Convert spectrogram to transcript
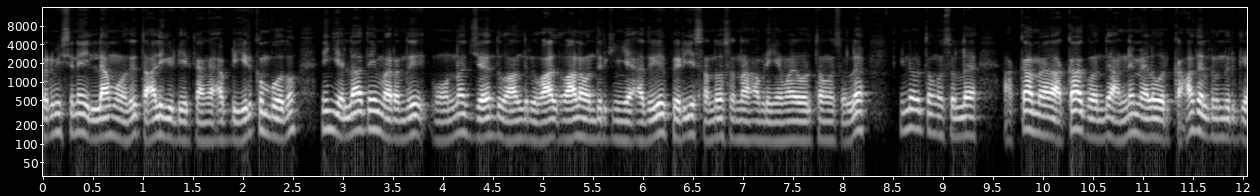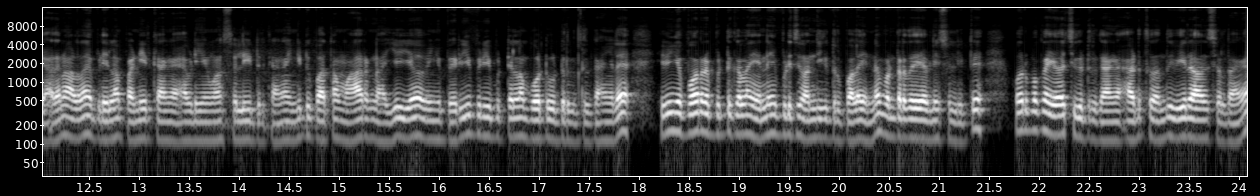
பெர்மிஷனே இல்லாமல் வந்து தாலி கட்டியிருக்காங்க. அப்படி இருக்கும்போதும் நீங்கள் எல்லாத்தையும் மறந்து ஒன்றா சேர்ந்து வாழ்ந்து வாழ் வாழ வந்திருக்கீங்க. அதுவே பெரிய சந்தோஷம் தான் அப்படிங்கிற மாதிரி ஒருத்தவங்க சொல்ல இன்னொருத்தவங்க சொல்ல அக்கா மேலே அக்காவுக்கு வந்து அண்ணன் மேலே ஒரு காதல் இருந்திருக்கு. அதனால தான் இப்படிலாம் பண்ணியிருக்காங்க அப்படிங்கிற மாதிரி சொல்லிட்டு இருக்காங்க. இங்கிட்டு பார்த்தா மாறணும் ஐயோ இவங்க பெரிய பெரிய பிட்டெல்லாம் போட்டு விட்டுக்கிட்டு இருக்காங்களே. இவங்க போடுற பிட்டுக்கெல்லாம் என்னையை பிடிச்சி வந்துக்கிட்டு இருப்பாள். என்ன பண்ணுறது அப்படின்னு சொல்லிட்டு ஒரு பக்கம் யோசிச்சுக்கிட்டு இருக்காங்க. அடுத்து வந்து வீரா சொல்கிறாங்க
